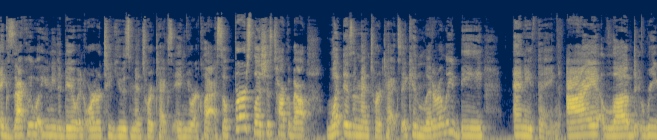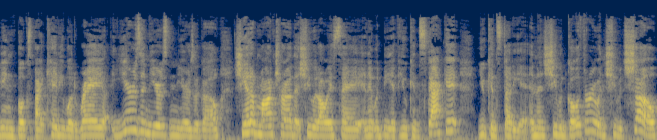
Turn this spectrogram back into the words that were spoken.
exactly what you need to do in order to use mentor text in your class. So first, let's just talk about what is a mentor text. It can literally be anything. I loved reading books by Katie Wood Ray years and years and years ago. She had a mantra that she would always say, and it would be, if you can stack it, you can study it. And then she would go through and she would show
